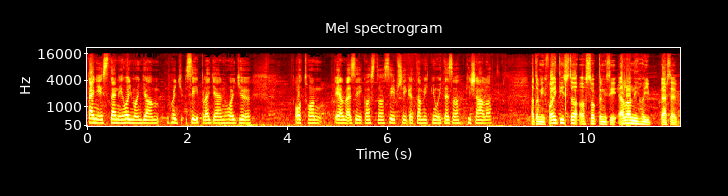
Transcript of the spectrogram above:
tenyészteni, hogy mondjam, hogy szép legyen, hogy otthon élvezzék azt a szépséget, amit nyújt ez a kis állat. Hát ami fajtiszta, azt szoktam is eladni, hogy persze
